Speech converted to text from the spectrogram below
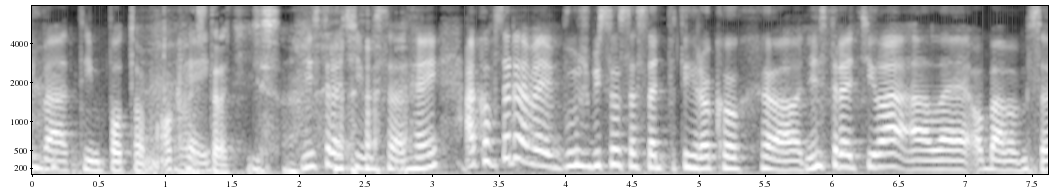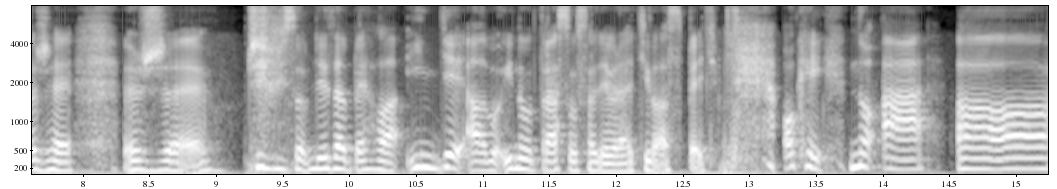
Iba tým potom, OK. Nestratíte sa. Nestratím sa, hej? Ako v Trnave už by som sa snáď po tých rokoch uh, nestratila, ale obávam sa, že, že či by som nezabehla inde alebo inou trasou sa nevrátila späť. OK, no a uh,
